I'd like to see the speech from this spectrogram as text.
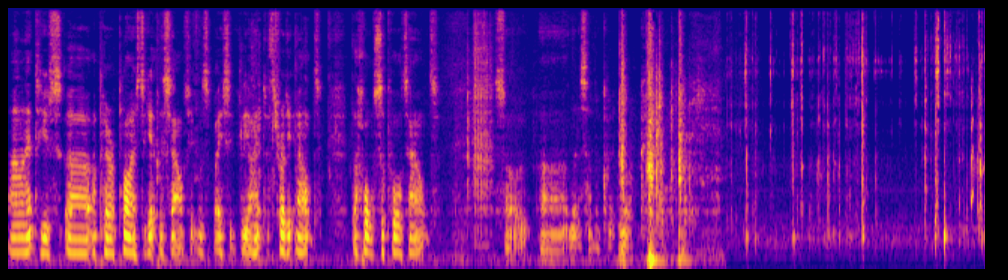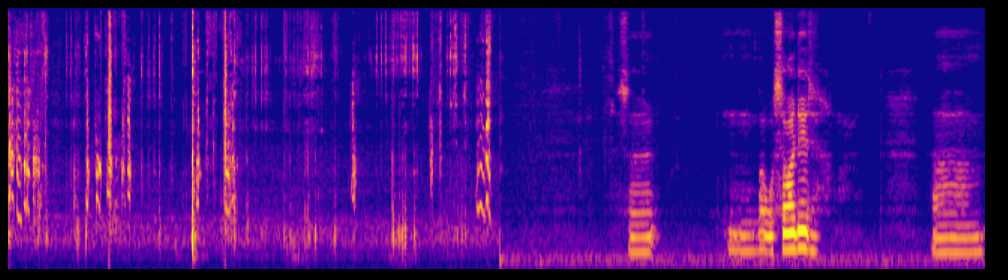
and I had to use uh, a pair of pliers to get this out. It was basically I had to thread it out, the whole support out. So uh, let's have a quick look. So double sided. Um,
